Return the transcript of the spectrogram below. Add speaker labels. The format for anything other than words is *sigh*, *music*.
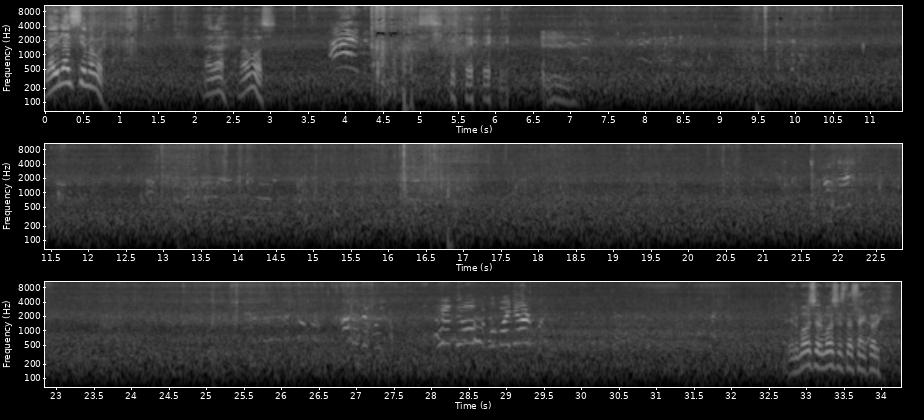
Speaker 1: De ahí láncese, mi amor. Ahora, vamos. *laughs* Hermoso, hermoso está San Jorge.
